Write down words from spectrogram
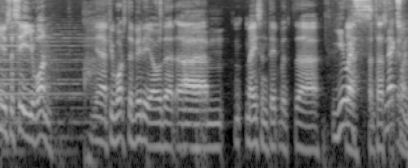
used to see you won. Yeah, if you watch the video that uh, Um, Mason did with uh, US. yeah, fantastic. Next anyway.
